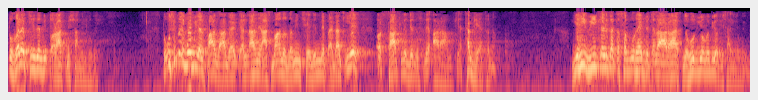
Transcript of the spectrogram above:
تو غلط چیزیں بھی تورات میں شامل ہو گئی تو اس میں وہ بھی الفاظ آ گئے کہ اللہ نے آسمان اور زمین چھ دن میں پیدا کیے اور ساتویں دن اس نے آرام کیا، تھک گیا تھا نا۔ یہی ویکینڈ کا تصور ہے جو چلا آ رہا ہے یہودیوں میں بھی اور عیسائیوں میں بھی۔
